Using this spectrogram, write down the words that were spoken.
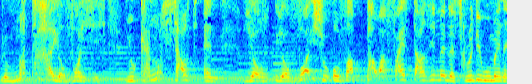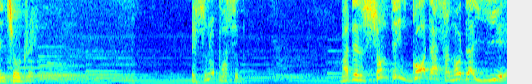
No matter how your voice is. You cannot shout and your, your voice will overpower 5,000 men, excluding women and children. It's not possible. But there's something God has another year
